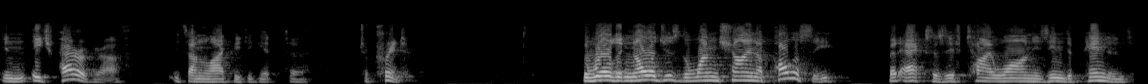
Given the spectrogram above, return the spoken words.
in each paragraph, it's unlikely to get to, to print. The world acknowledges the one China policy, but acts as if Taiwan is independent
